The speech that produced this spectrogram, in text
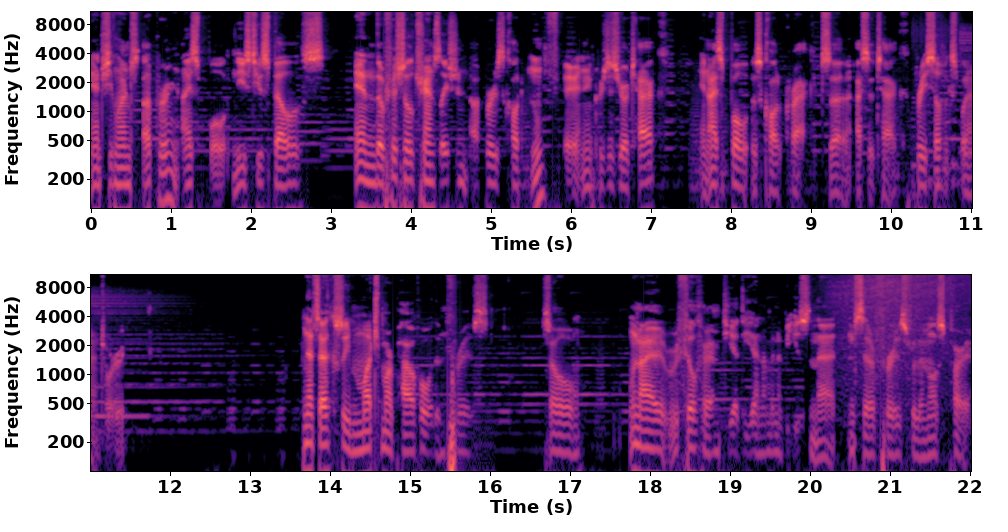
and she learns Upper and Ice Bolt. These two spells, and the official translation, Upper is called Oomph, it increases your attack, and Ice Bolt is called Crack. It's an ice attack. Pretty self-explanatory. And that's actually much more powerful than Frizz. So, when I refill her MP at the end, I'm going to be using that instead of Frizz for the most part.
